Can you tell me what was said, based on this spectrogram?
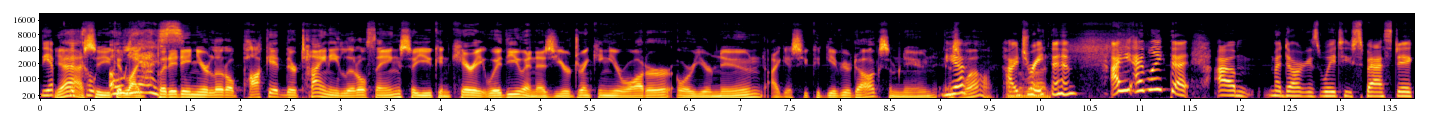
yep Yeah, col- so you oh, could like put it in your little pocket. They're tiny little things, so you can carry it with you. And as you're drinking your water or your Nuun, I guess you could give your dog some Nuun as well. on the Hydrate them. I, I like that. Um, my dog is way too spastic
